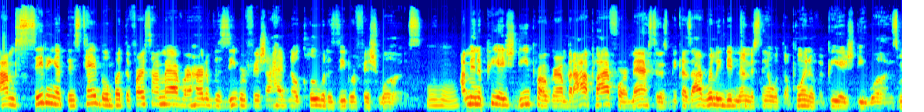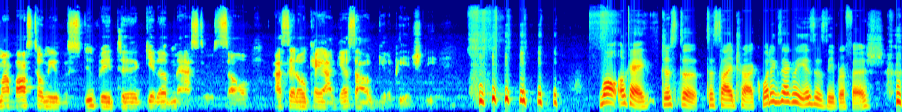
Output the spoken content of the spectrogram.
I'm sitting at this table, but the first time I ever heard of a zebrafish, I had no clue what a zebrafish was. Mm-hmm. I'm in a PhD program, but I applied for a master's because I really didn't understand what the point of a PhD was. My boss told me it was stupid to get a master's. So I said, okay, I guess I'll get a PhD. well, okay, just to, to sidetrack, what exactly is a zebrafish?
